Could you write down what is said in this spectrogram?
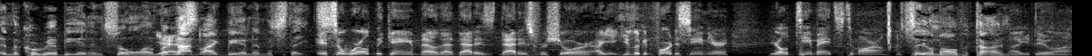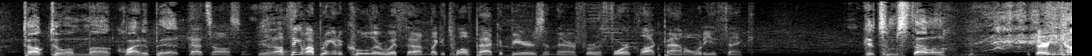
in the Caribbean and so on, Yeah, but not like being in the states. It's a worldly game, though. That that is that is for sure. Are you, you looking forward to seeing your your old teammates tomorrow? I see them all the time. Oh, you do, huh? Talk to them uh, quite a bit. That's awesome. You know. I'm thinking about bringing a cooler with um, like a 12 pack of beers in there for a four o'clock panel. What do you think? Get some Stella. There you go.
